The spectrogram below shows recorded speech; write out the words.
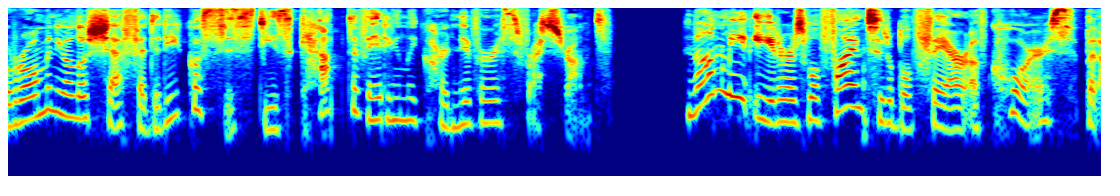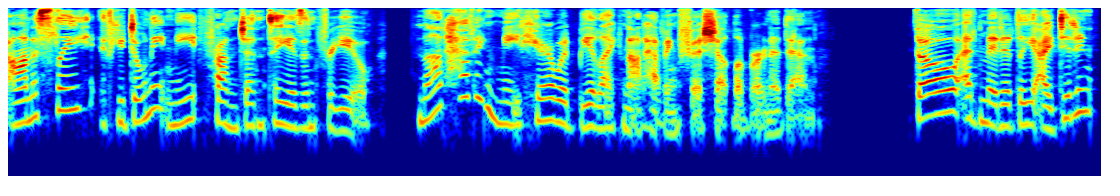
Romagnolo chef Federico Sisti's captivatingly carnivorous restaurant. Non meat eaters will find suitable fare, of course, but honestly, if you don't eat meat, Frangente isn't for you. Not having meat here would be like not having fish at La Bernardin. Though, admittedly, I didn't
